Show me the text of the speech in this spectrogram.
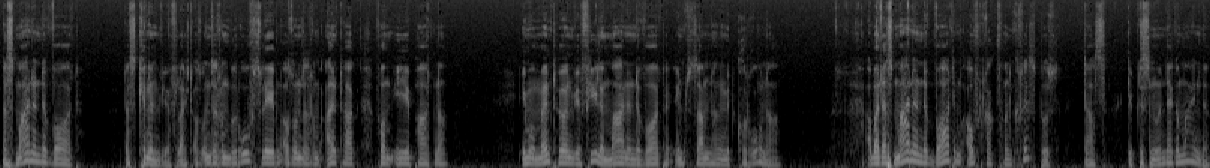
Das mahnende Wort, das kennen wir vielleicht aus unserem Berufsleben, aus unserem Alltag vom Ehepartner. Im Moment hören wir viele mahnende Worte im Zusammenhang mit Corona. Aber das mahnende Wort im Auftrag von Christus, das gibt es nur in der Gemeinde.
